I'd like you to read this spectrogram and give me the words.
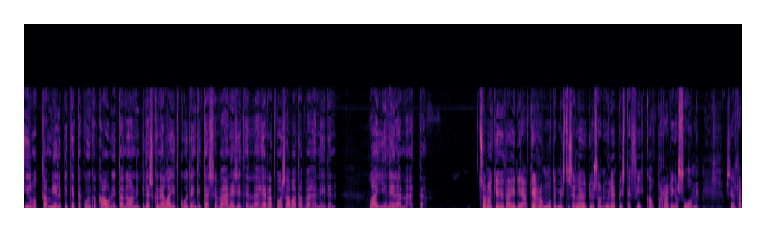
ilmoittaa mielipiteitä, kuinka kauniita ne on, niin pitäisikö ne lajit kuitenkin tässä vähän esitellä ja herrat vois avata vähän niiden lajien elämää, että se on oikein hyvä idea. Kerro muuten, mistä se löytyy. Se on yle.fi kautta Radio Suomi. Sieltä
